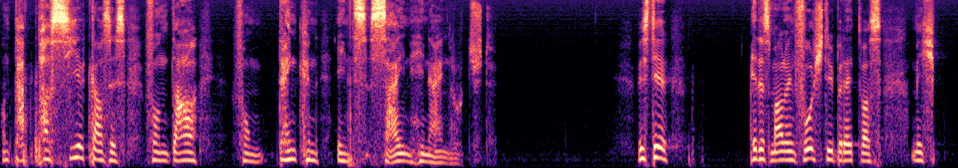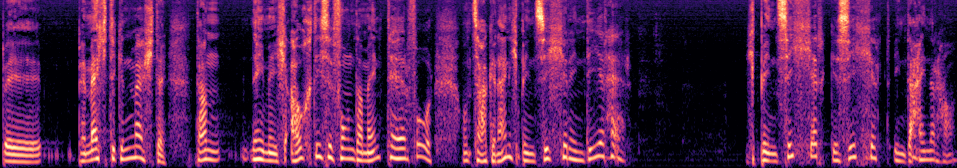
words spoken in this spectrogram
Und da passiert, dass es von da, vom Denken ins Sein hineinrutscht. Wisst ihr, jedes Mal, wenn Furcht über etwas mich be bemächtigen möchte, dann nehme ich auch diese Fundamente hervor und sage, nein, ich bin sicher in dir, Herr. Ich bin sicher gesichert in deiner Hand.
